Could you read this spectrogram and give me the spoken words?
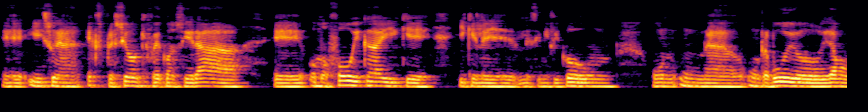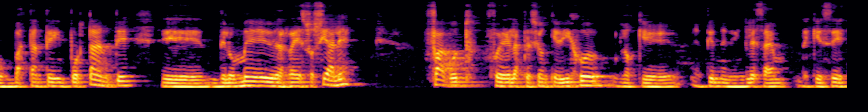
hizo una expresión que fue considerada homofóbica y que, y que le, significó un, un, un, repudio, digamos, bastante importante de los medios, de las redes sociales. Fagot fue la expresión que dijo, los que entienden en inglés saben de qué se,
